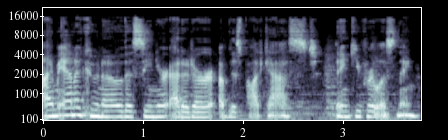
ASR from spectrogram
I'm Anna Kuno, the senior editor of this podcast. Thank you for listening.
